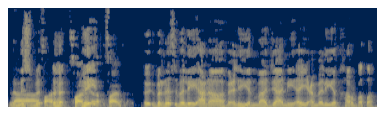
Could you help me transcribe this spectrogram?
بالنسبة صعب صعب هي- صعب. بالنسبة لي أنا فعليا ما جاني أي عملية خربطه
